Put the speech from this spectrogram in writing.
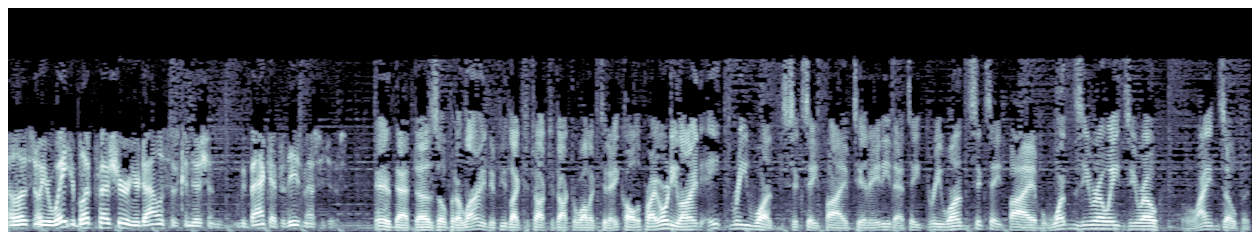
Uh, let us know your weight, your blood pressure, and your dialysis condition. We'll be back after these messages. And that does open a line. If you'd like to talk to Dr. Wallach today, call the priority line 831-685-1080. That's 831-685-1080. Lines open.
